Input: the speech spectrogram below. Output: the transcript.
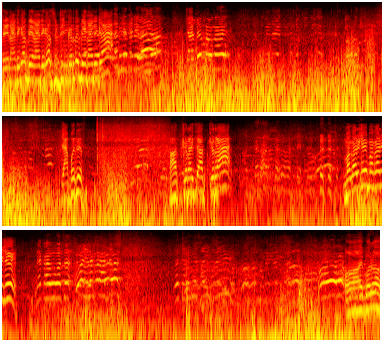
बेनानी का बेनानी का शूटिंग करते बेनानी का या पदेस हात करायचे हात करा. मगार घे मगार घे. आय बरं.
